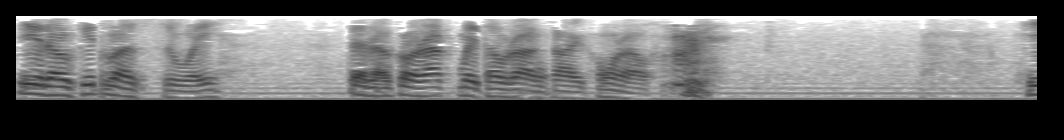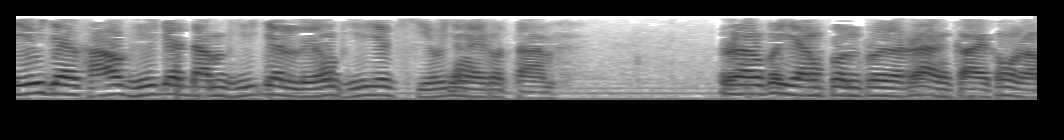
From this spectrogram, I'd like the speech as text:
ที่เราคิดว่าสวย แต่เราก็รักไม่เท่าร่างกายของเรา ผิวจะขาวผิวจะดำผิวจะเหลืองผิวจะเขียวยังไงก็ตาม เราก็ยังปลนเปลือร่างกายของเรา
